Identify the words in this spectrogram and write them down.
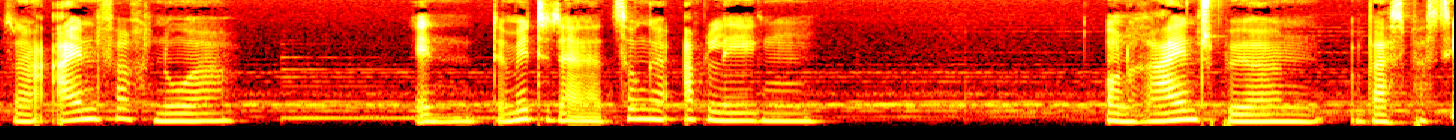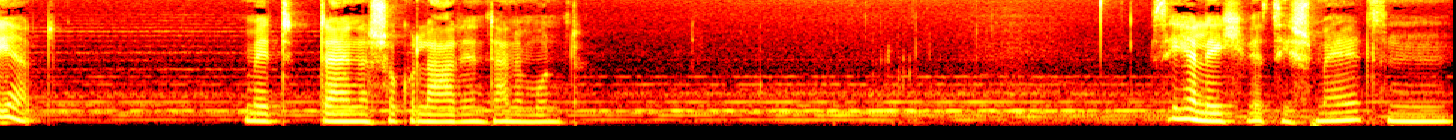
sondern einfach nur in der Mitte deiner Zunge ablegen und reinspüren, was passiert mit deiner Schokolade in deinem Mund. Sicherlich wird sie schmelzen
